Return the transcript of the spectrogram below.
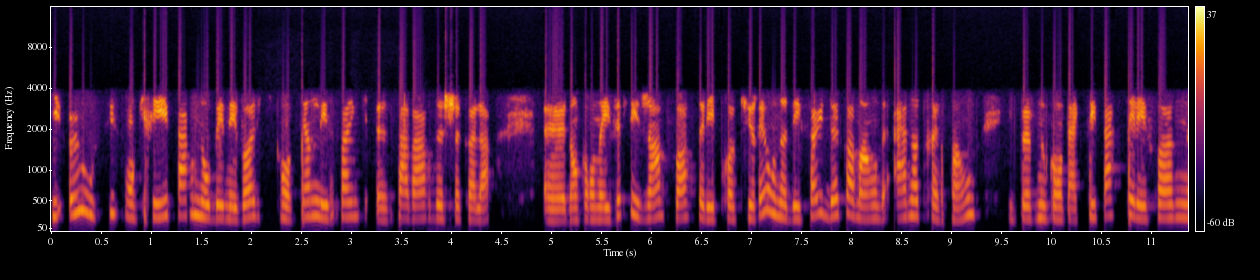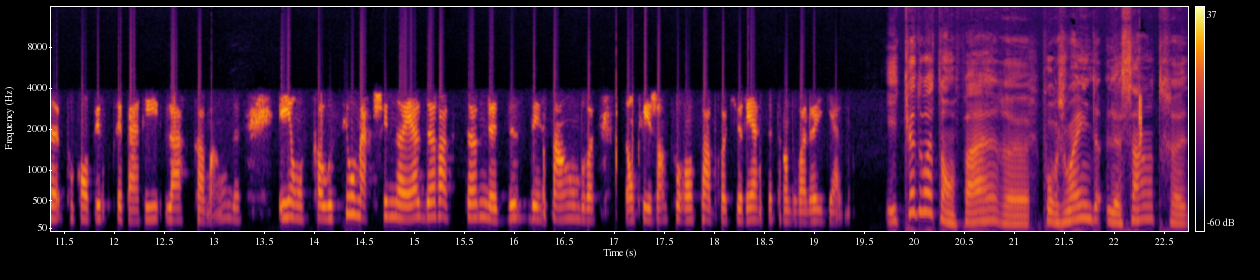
qui, eux aussi, sont créés par nos bénévoles qui contiennent les cinq saveurs de chocolat. Euh, donc, on invite les gens à pouvoir se les procurer. On a des feuilles de commande à notre centre. Ils peuvent nous contacter par téléphone pour qu'on puisse préparer leur commande. Et on sera aussi au marché de Noël de Roxton le 10 décembre. Donc, les gens pourront s'en procurer à cet endroit-là également. Et que doit-on faire euh, pour joindre le centre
